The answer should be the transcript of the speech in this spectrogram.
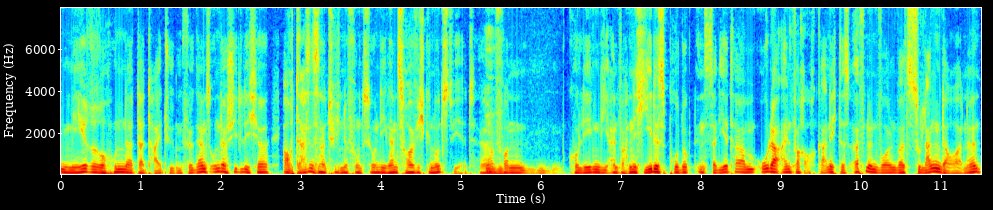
mehrere hundert Dateitypen für ganz unterschiedliche. Auch das ist natürlich eine Funktion, die ganz häufig genutzt wird. Ja, mhm. Von Kollegen, die einfach nicht jedes Produkt installiert haben oder einfach auch gar nicht das öffnen wollen, weil es zu lang dauert. Ne?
